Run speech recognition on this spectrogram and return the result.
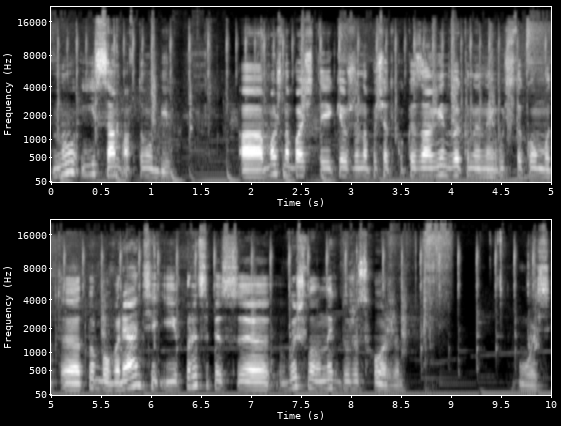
Ну і сам автомобіль. А, можна бачити, як я вже на початку казав, він виконаний в такому е, турбоваріанті, і в принципі е, вийшло у них дуже схоже. Ось.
